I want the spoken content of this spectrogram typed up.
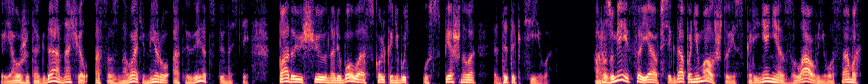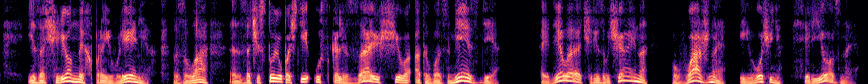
я уже тогда начал осознавать меру ответственности, падающую на любого сколько-нибудь успешного детектива. Разумеется, я всегда понимал, что искоренение зла в его самых изощренных проявлениях, зла, зачастую почти ускользающего от возмездия, дело чрезвычайно важное и очень серьезное.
